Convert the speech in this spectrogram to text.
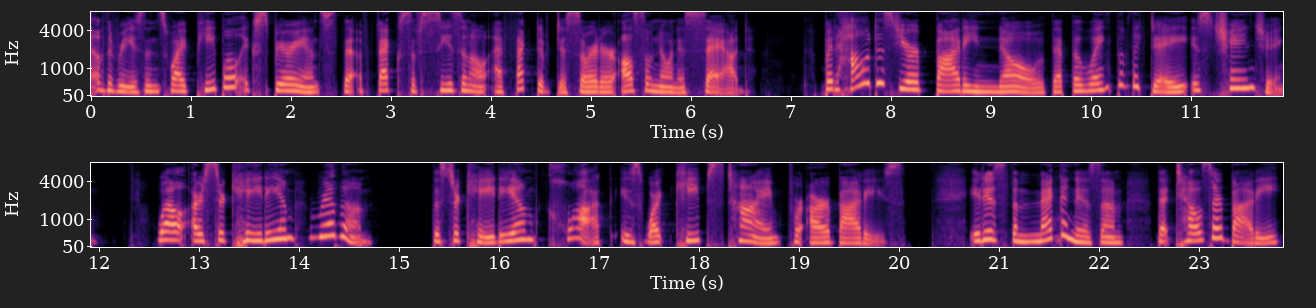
of the reasons why people experience the effects of seasonal affective disorder, also known as SAD. But how does your body know that the length of the day is changing? Well, our circadian rhythm. The circadian clock is what keeps time for our bodies. It is the mechanism that tells our body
